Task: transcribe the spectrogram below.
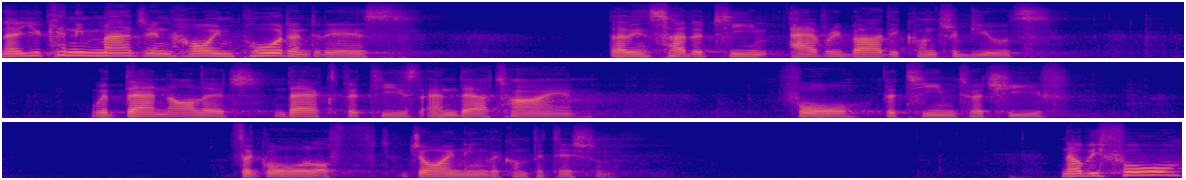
Now, you can imagine how important it is that inside a team everybody contributes with their knowledge, their expertise, and their time for the team to achieve the goal of joining the competition. Now, before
